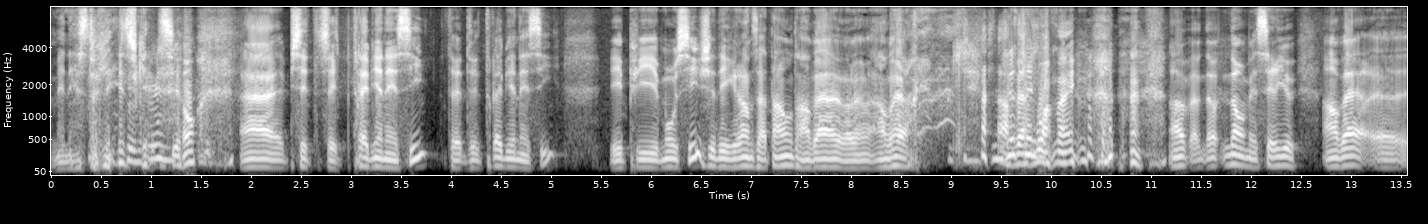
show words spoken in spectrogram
ministre de l'Éducation. puis c'est très bien ainsi très, bien ainsi. Et puis, moi aussi, j'ai des grandes attentes envers, euh, envers, envers moi-même. non, mais sérieux. Envers, euh,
